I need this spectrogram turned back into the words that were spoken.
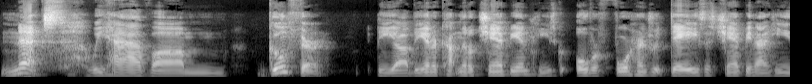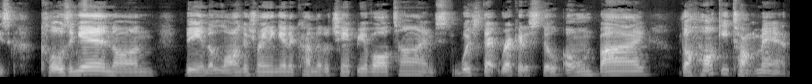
Next, we have um, Gunther, the uh, the Intercontinental Champion. He's over 400 days as champion, and he's closing in on being the longest reigning Intercontinental Champion of all time, which that record is still owned by the Honky Tonk Man.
